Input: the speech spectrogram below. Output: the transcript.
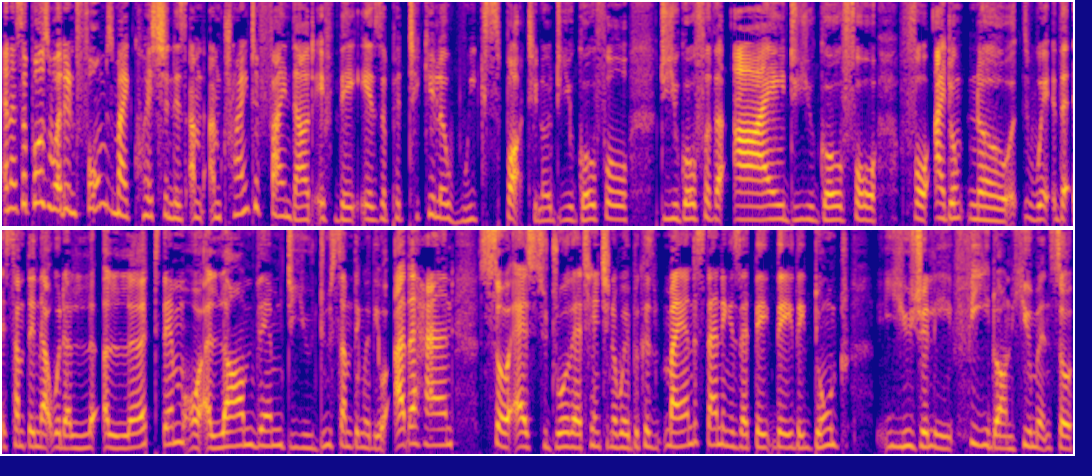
And I suppose what informs my question is I'm I'm trying to find out if there is a particular weak spot. You know, do you go for do you go for the eye? Do you go for for I don't know where, the, something that would al- alert them or alarm them? Do you do something with your other hand so as to draw their attention away? Because my understanding is that they they they don't usually feed on humans, so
